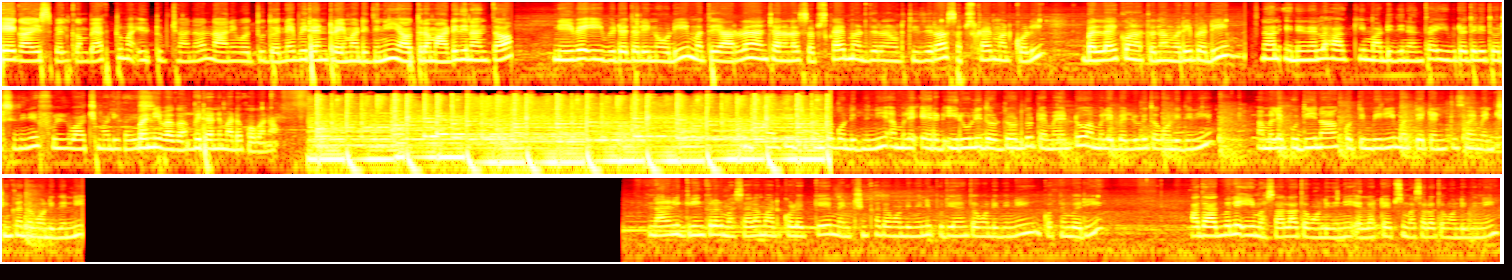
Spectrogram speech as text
Hey guys welcome back to my YouTube channel ನಾನಿವತ್ತು ದೊನ್ನೆ biryani try ಮಾಡಿದ್ದೀನಿ. ಯಾವ ಥರ ಮಾಡಿದ್ದೀನಿ ಅಂತ ನೀವೇ ಈ ವಿಡಿಯೋದಲ್ಲಿ ನೋಡಿ. ಮತ್ತು ಯಾರೆಲ್ಲ ನನ್ನ ಚಾನಲ್ನ ಸಬ್ಸ್ಕ್ರೈಬ್ ಮಾಡಿದಿರ ನೋಡ್ತಿದ್ದೀರಾ ಸಬ್ಸ್ಕ್ರೈಬ್ ಮಾಡ್ಕೊಳ್ಳಿ. ಬೆಲ್ಲೈಕಾನ್ ಹತ್ತನ ಮರಿಬೇಡಿ. ನಾನು ಏನೇನೆಲ್ಲ ಹಾಕಿ ಮಾಡಿದ್ದೀನಿ ಅಂತ ಈ ವಿಡಿಯೋದಲ್ಲಿ ತೋರಿಸಿದ್ದೀನಿ. ಫುಲ್ ವಾಚ್ ಮಾಡಿ ಬನ್ನಿ ಇವಾಗ ಬಿರಿಯಾನಿ ಮಾಡೋಕೆ ಹೋಗೋಣ. ಚಿಕನ್ ತೊಗೊಂಡಿದ್ದೀನಿ. ಆಮೇಲೆ ಎರಡು ಈರುಳ್ಳಿ ದೊಡ್ಡ ದೊಡ್ಡದು ಟೊಮ್ಯಾಟೊ ಆಮೇಲೆ ಬೆಳ್ಳುಳ್ಳಿ ತೊಗೊಂಡಿದ್ದೀನಿ. ಆಮೇಲೆ ಪುದೀನ, ಕೊತ್ತಂಬರಿ ಮತ್ತು ಟೆನ್ ಟು ಫೈವ್ ಮೆಣಸಿನ್ಕಾಯಿ ತೊಗೊಂಡಿದ್ದೀನಿ. ನಾನಲ್ಲಿ ಗ್ರೀನ್ ಕಲರ್ ಮಸಾಲ ಮಾಡ್ಕೊಳ್ಳೋಕ್ಕೆ ಮೆಣಸಿನ್ಕಾಯಿ ತೊಗೊಂಡಿದ್ದೀನಿ, ಪುದೀನ ತೊಗೊಂಡಿದ್ದೀನಿ, ಕೊತ್ತಂಬರಿ. ಅದಾದಮೇಲೆ ಈ ಮಸಾಲ ತೊಗೊಂಡಿದ್ದೀನಿ, ಎಲ್ಲ ಟೈಪ್ಸ್ ಮಸಾಲ ತೊಗೊಂಡಿದ್ದೀನಿ.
